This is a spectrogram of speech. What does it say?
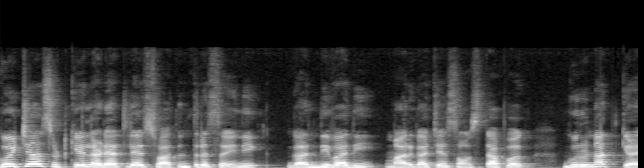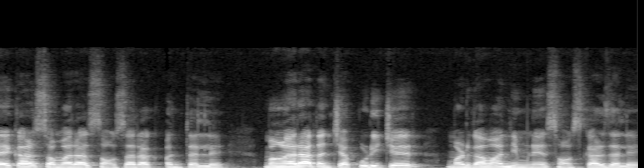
गोंयच्या सुटके लढ्यातले स्वातंत्र्य सैनीक गांधीवादी मार्गाचे संस्थापक गुरुनाथ केळेकार सोमारा संवसाराक अंतरले. मंगळारा तांच्या कुडीचेर मडगांवां निमणे संस्कार जाले.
